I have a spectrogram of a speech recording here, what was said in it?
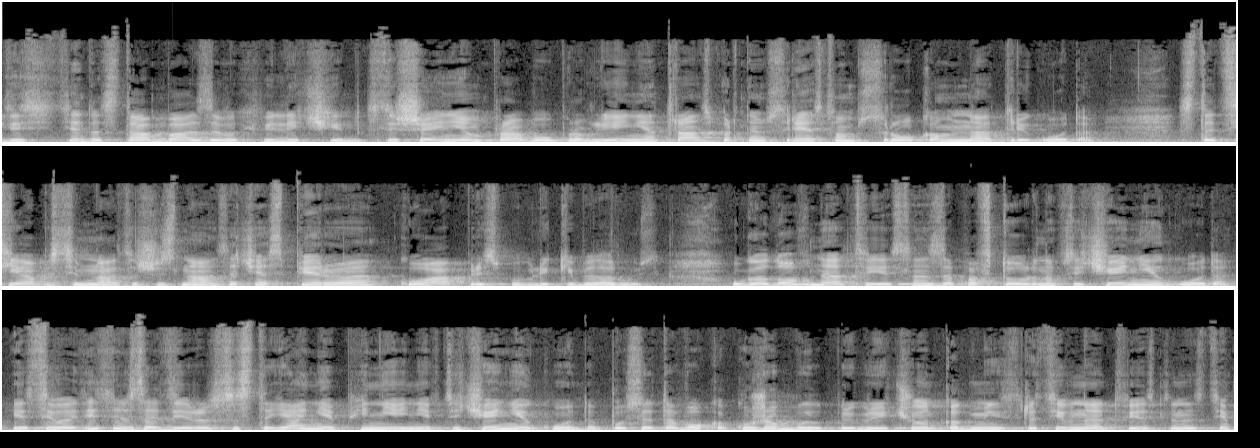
50 до 100 базовых величин с лишением права управления транспортным средством сроком на 3 года. Статья 18.16, часть 1 КОАП Республики Беларусь. Уголовная ответственность за повторно в течение года. Если водитель задержан в состоянии опьянения в течение года после того, как уже был привлечен к административной ответственности,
